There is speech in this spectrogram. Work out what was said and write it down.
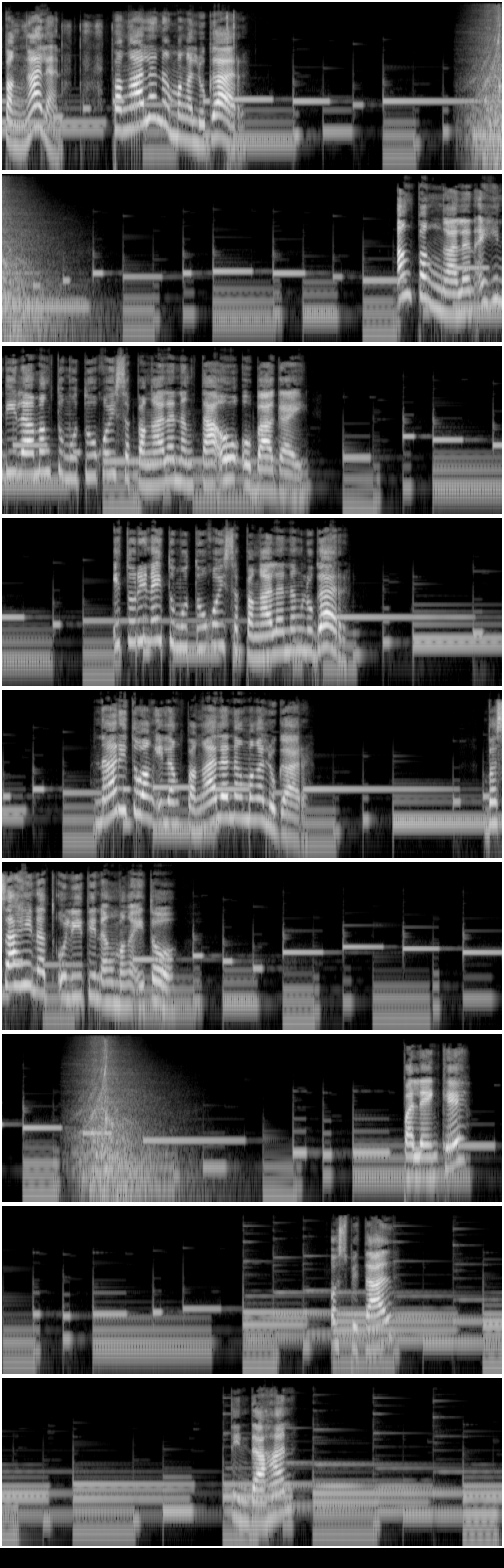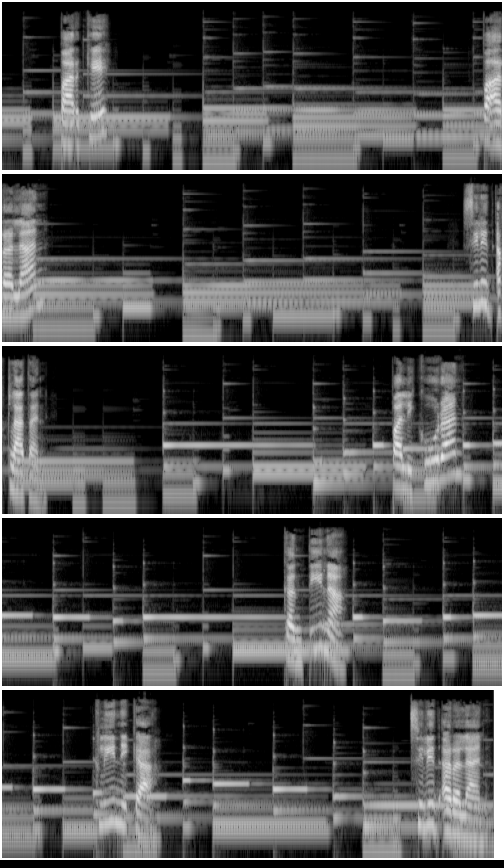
Pangalan. Pangalan ng mga lugar. Ang pangalan ay hindi lamang tumutukoy sa pangalan ng tao o bagay. Ito rin ay tumutukoy sa pangalan ng lugar. Narito ang ilang pangalan ng mga lugar. Basahin at ulitin ang mga ito. Palengke? Ospital? Tindahan? Parke? Paaralan? Silid Aklatan. Palikuran? Kantina Klinika. Silid-aralan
